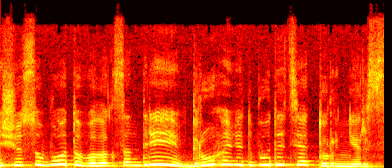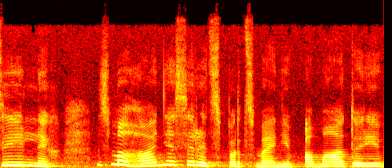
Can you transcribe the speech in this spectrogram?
Нагадали, що суботу в Олександрії вдруге відбудеться турнір сильних – змагання серед спортсменів-аматорів.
